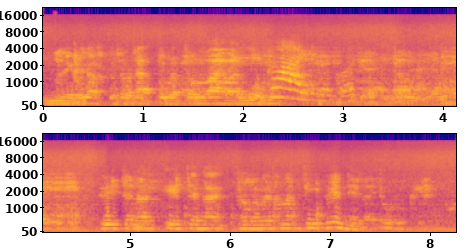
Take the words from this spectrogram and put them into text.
Niin kuin joskus on sattunut ollut aivan niin. yhtenä, yhtenä talvena mentiin veneellä joulukirkkoon.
